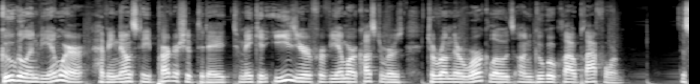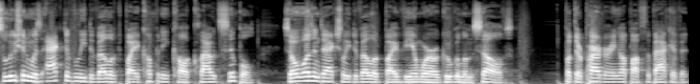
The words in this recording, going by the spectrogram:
Google and VMware have announced a partnership today to make it easier for VMware customers to run their workloads on Google Cloud Platform. The solution was actively developed by a company called CloudSimple, so it wasn't actually developed by VMware or Google themselves, but they're partnering up off the back of it.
